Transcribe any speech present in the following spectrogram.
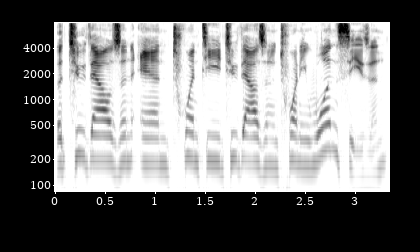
the 2020 2021 season.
